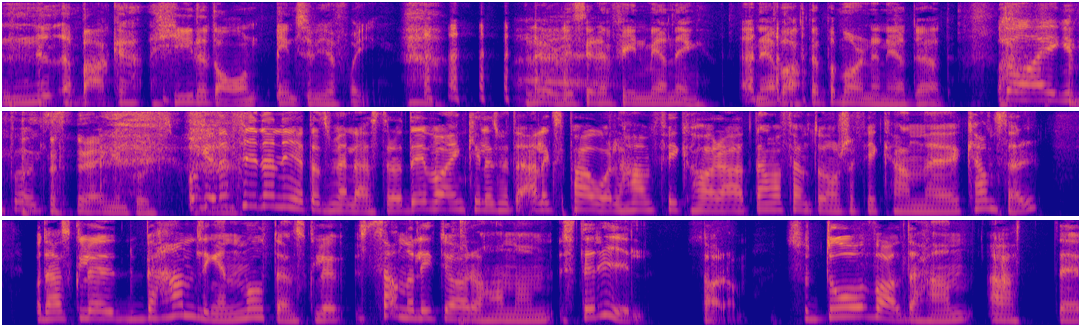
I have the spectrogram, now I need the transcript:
nedbacke hela dagen intill vi är fri. Visst är det en fin mening? När jag vaknar på morgonen är jag död. Du har ingen puls. jag har ingen puls. Okej, den fina nyheten som jag läste då, det var en kille som heter Alex Powell. Han fick höra att när han var 15 år så fick han eh, cancer. Och det här skulle, behandlingen mot den skulle sannolikt göra honom steril, sa de. Så då valde han att eh,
